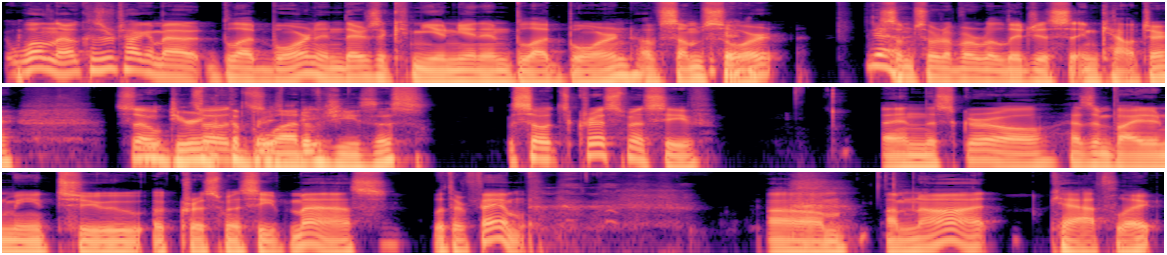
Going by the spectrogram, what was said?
Well, no, because we're talking about Bloodborne, and there's a communion in Bloodborne of some sort, Yeah. some sort of a religious encounter. So, you drink so, the blood of Jesus. so it's Christmas Eve, and this girl has invited me to a Christmas Eve mass with her family. Um, I'm not Catholic,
